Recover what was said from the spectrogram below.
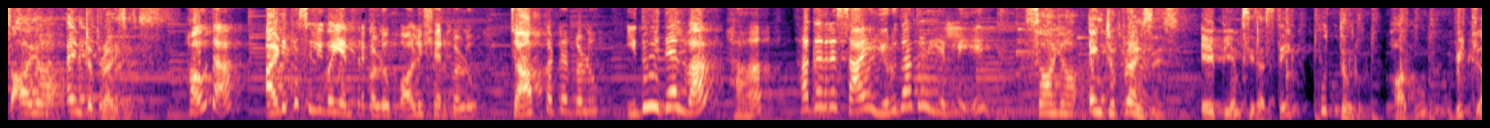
ಸಾಯಾ ಎಂಟರ್ಪ್ರೈಸಸ್. ಹೌದಾ? ಅಡಿಕೆ ಸುಲಿಯುವ ಯಂತ್ರಗಳು ಪಾಲಿಷರ್ಗಳು ಚಾಫ್ ಕಟರ್ಗಳು ಇದು ಇದೆ ಅಲ್ವಾ? ಹಾ? ಹಾಗಾದ್ರೆ ಸಾಯ ಇರುದಾದ್ರೂ ಎಲ್ಲಿ? ಸಾಯಾ ಎಂಟರ್ಪ್ರೈಸಸ್. ಎಪಿಎಂಸಿ ರಸ್ತೆ ಪುತ್ತೂರು ಹಾಗೂ ವಿಟ್ಲ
